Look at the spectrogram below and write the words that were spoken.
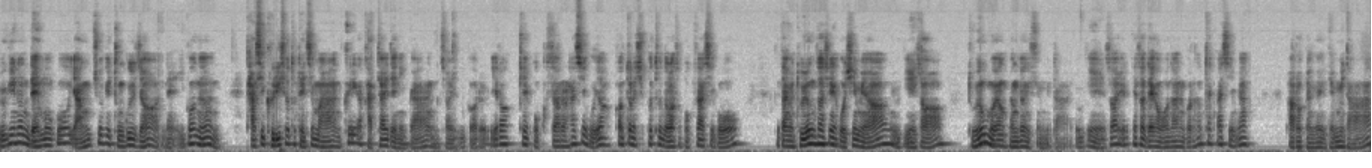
여기는 네모고 양쪽이 둥글죠? 네, 이거는 다시 그리셔도 되지만 크기가 같아야 되니까 저희 이거를 이렇게 복사를 하시고요. 컨트롤 시프트 눌러서 복사하시고, 그 다음에 도형 서식에 보시면 여기에서 도형 모양 변경이 있습니다. 여기에서 이렇게 해서 내가 원하는 걸 선택하시면 바로 변경이 됩니다.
